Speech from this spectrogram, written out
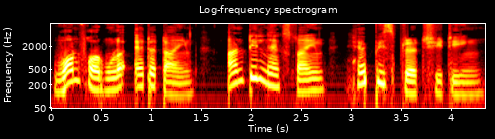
one formula at a time. Until next time, happy spreadsheeting.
